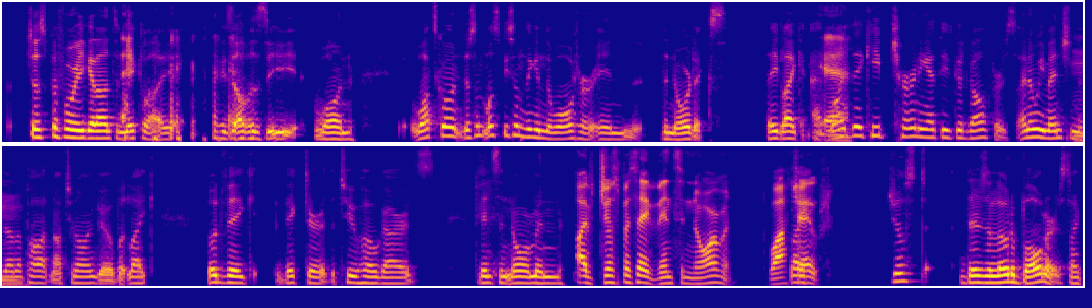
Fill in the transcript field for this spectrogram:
just before you get on to Nicolai, who's obviously won, what's going? There must be something in the water in the Nordics. They like uh, why do they keep churning out these good golfers? I know we mentioned it on a Mm. pod not too long ago, but like Ludvig, Viktor, the two Højgaards, Vincent Norrman, I've just been to say Vincent Norrman. Watch Like, out. just there's a load of ballers. Like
